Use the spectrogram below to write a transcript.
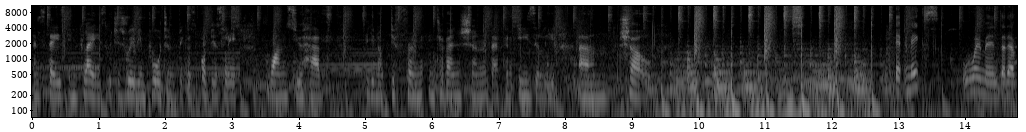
and stays in place, which is really important because obviously once you have you know, different intervention that can easily um, show. It makes women that have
